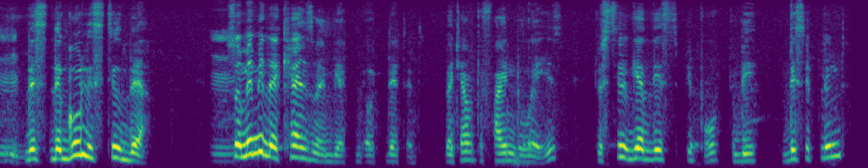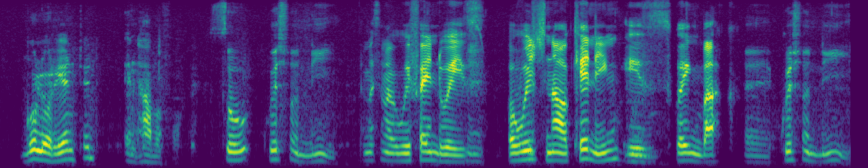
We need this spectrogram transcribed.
Mm, this the goal is still there. Mm. so maybe the kens might be outdated but you have to find ways to still get these people to be disciplined goal oriented and have a focus. So question ni tumesema we find ways. Mm. Of which now caning is going back. Eh, question ni hii.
